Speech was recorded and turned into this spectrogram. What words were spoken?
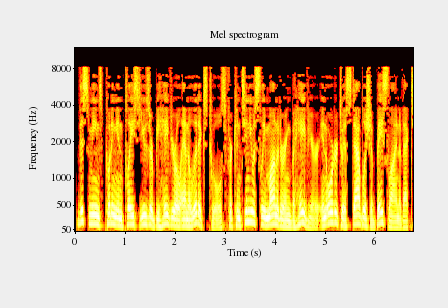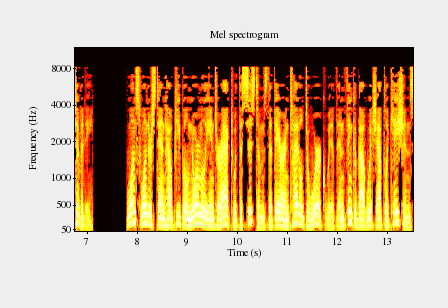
This means putting in place user behavioral analytics tools for continuously monitoring behavior in order to establish a baseline of activity. Once we understand how people normally interact with the systems that they are entitled to work with and think about which applications,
